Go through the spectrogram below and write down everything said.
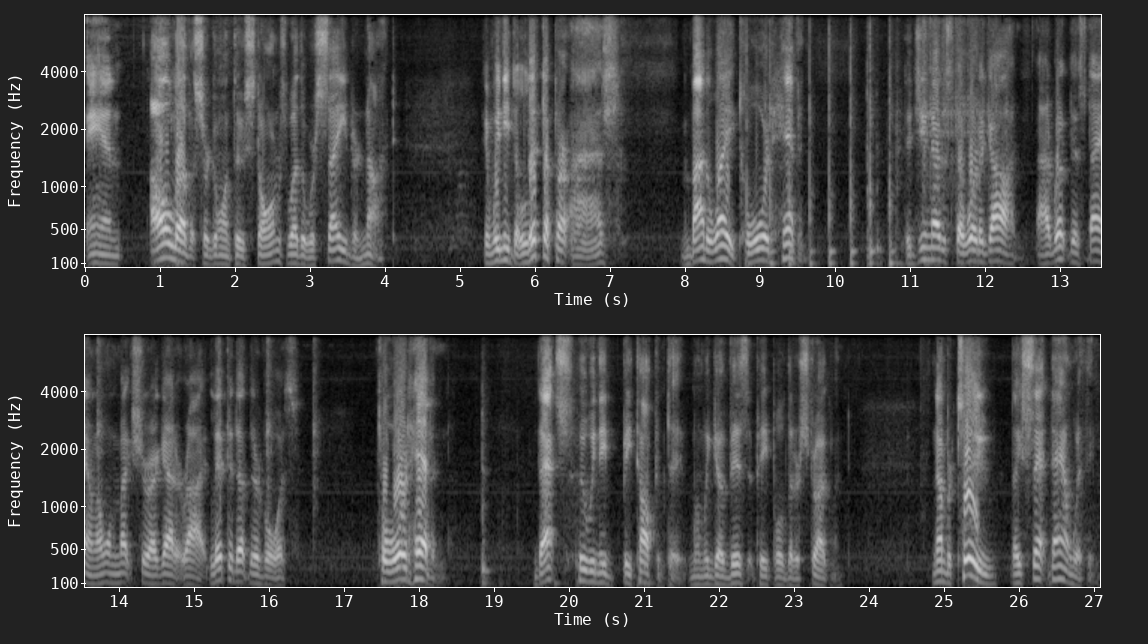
And all of us are going through storms, whether we're saved or not. And we need to lift up our eyes, and by the way, toward heaven. Did you notice the Word of God? I wrote this down. I want to make sure I got it right. Lifted up their voice toward heaven. That's who we need to be talking to when we go visit people that are struggling. Number two, they sat down with him.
